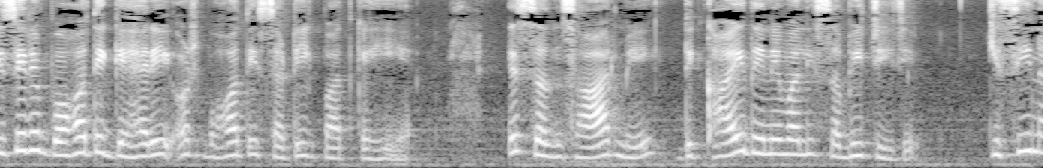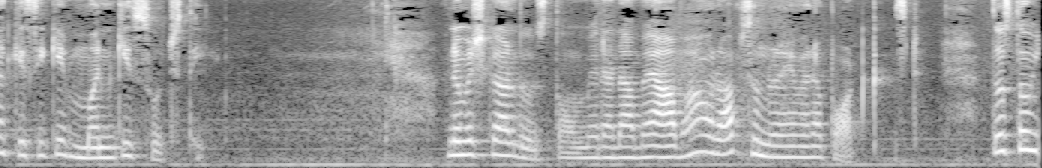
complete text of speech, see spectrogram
किसी ने बहुत ही गहरी और बहुत ही सटीक बात कही है। इस संसार में दिखाई देने वाली सभी चीज़ें किसी न किसी के मन की सोच थी। नमस्कार दोस्तों, मेरा नाम है आभा और आप सुन रहे हैं मेरा पॉडकास्ट दोस्तों,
